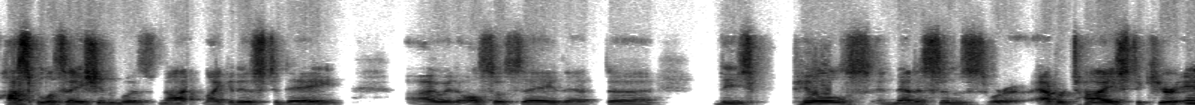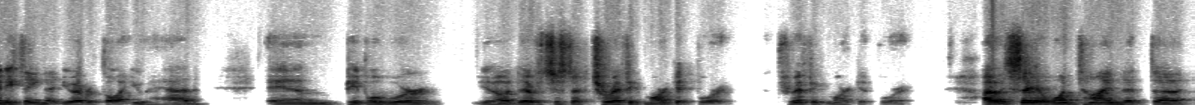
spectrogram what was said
hospitalization was not like it is today. I would also say that uh, these pills and medicines were advertised to cure anything that you ever thought you had. And people were, you know, there was just a terrific market for it, terrific market for it. I would say at one time that uh,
